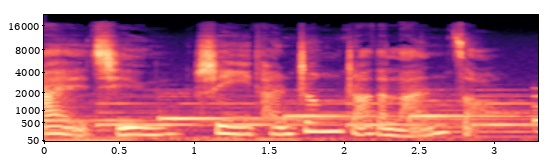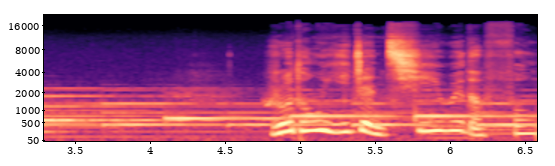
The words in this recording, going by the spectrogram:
爱情是一潭挣扎的蓝藻，如同一阵轻微的风，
